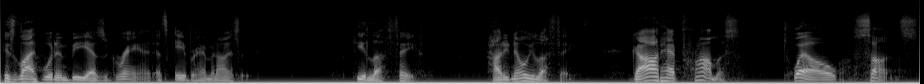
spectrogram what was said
his life wouldn't be as grand as Abraham and Isaac. He left faith. How do you know he left faith? God had promised 12 sons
